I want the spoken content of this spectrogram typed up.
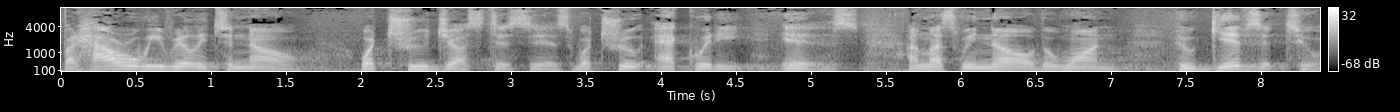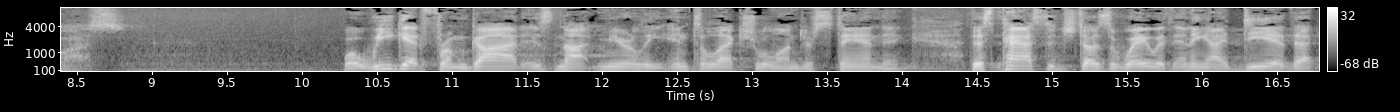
But how are we really to know what true justice is, what true equity is, unless we know the one who gives it to us? What we get from God is not merely intellectual understanding. This passage does away with any idea that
